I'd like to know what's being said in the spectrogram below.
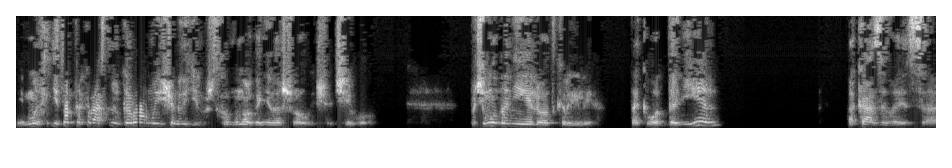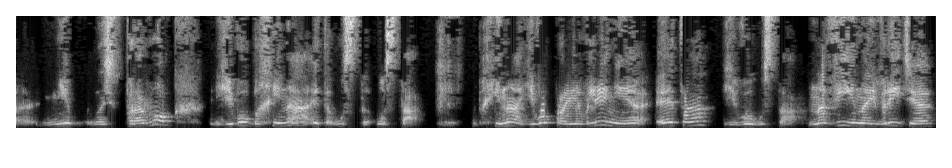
Э, и мы не только красную корову, мы еще видим, что он много не нашел еще. Чего? Почему Даниэлю открыли? Так вот, Даниэль, оказывается, не, значит, пророк, его бхина – это уста, уста. Бхина, его проявление – это его уста. Нави на иврите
